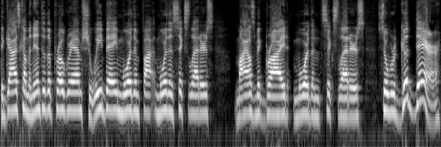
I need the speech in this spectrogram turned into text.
The guys coming into the program, Tshiebwe, more than five, more than six letters. Miles McBride, more than six letters. So we're good there.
